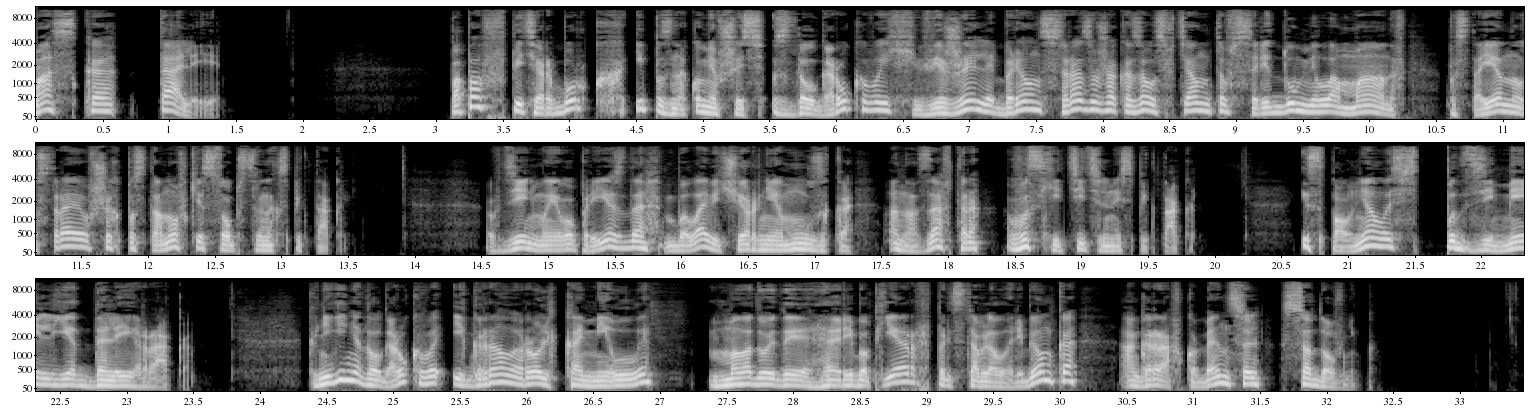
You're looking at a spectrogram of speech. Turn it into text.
Маска талии. Попав в Петербург и познакомившись с Долгоруковой, Вижеле Брён сразу же оказалась втянута в среду меломанов, постоянно устраивавших постановки собственных спектаклей. В день моего приезда была вечерняя музыка, а на завтра восхитительный спектакль. Исполнялось «Подземелье Далейрака». Княгиня Долгорукова играла роль Камиллы, молодой де Рибопьер представлял ребенка, а граф Кобенцель — садовник.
